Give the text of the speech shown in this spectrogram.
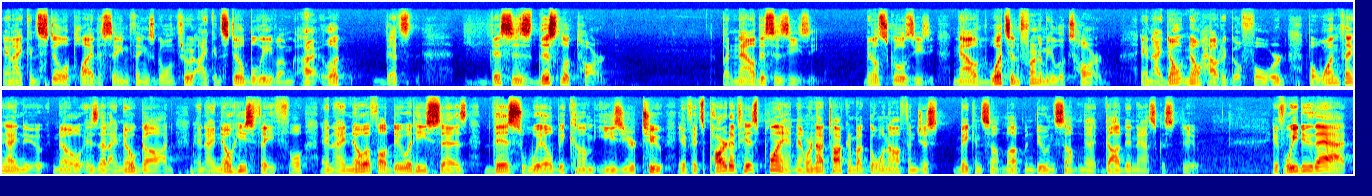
and I can still apply the same things going through it. I can still believe I'm I, look, that's this is this looked hard. But now this is easy. Middle school is easy. Now what's in front of me looks hard and I don't know how to go forward. But one thing I knew know is that I know God and I know He's faithful, and I know if I'll do what He says, this will become easier too. If it's part of His plan. Now we're not talking about going off and just making something up and doing something that God didn't ask us to do. If we do that,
